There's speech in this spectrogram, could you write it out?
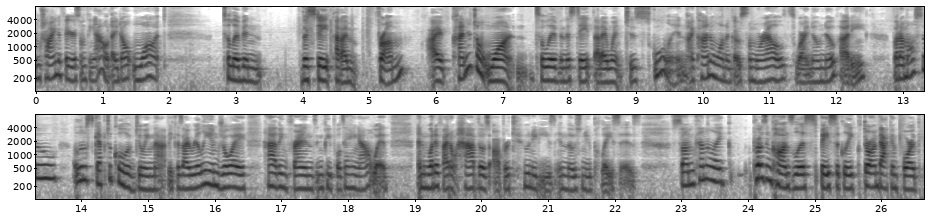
I'm trying to figure something out. I don't want to live in the state that I'm from I kind of don't want to live in the state that I went to school in. I kind of want to go somewhere else where I know nobody. But I'm also a little skeptical of doing that because I really enjoy having friends and people to hang out with. And what if I don't have those opportunities in those new places? So I'm kind of like pros and cons list, basically throwing back and forth.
